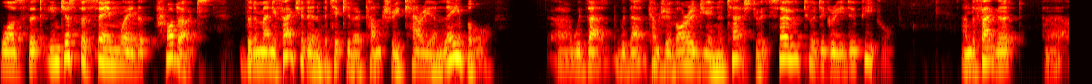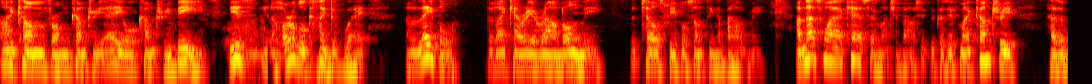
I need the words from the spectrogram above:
was that in just the same way that products that are manufactured in a particular country carry a label, uh, with that with that country of origin attached to it, so to a degree do people. And the fact that uh, I come from country A or country B is, in a horrible kind of way, a label that I carry around on me that tells people something about me. And that's why I care so much about it, because if my country has a,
